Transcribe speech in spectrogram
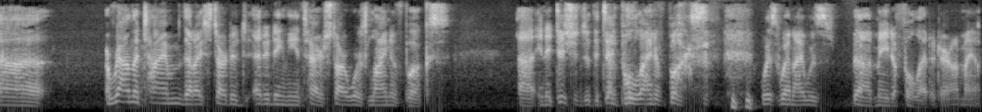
Uh, around the time that I started editing the entire Star Wars line of books, uh, in addition to the Deadpool line of books, was when I was uh, made a full editor on my own.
